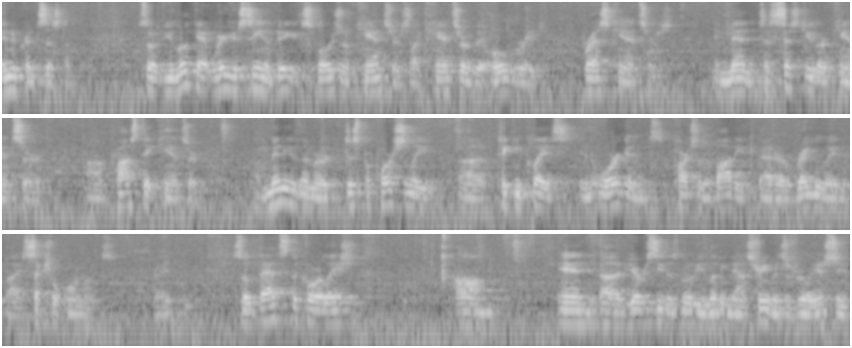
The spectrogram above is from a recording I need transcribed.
endocrine, system. So if you look at where you're seeing a big explosion of cancers, like cancer of the ovary, breast cancers, in men, testicular cancer, uh, prostate cancer, many of them are disproportionately uh, taking place in organs, parts of the body that are regulated by sexual hormones, right? So that's the correlation. Um, and uh, if you ever see this movie Living Downstream, which is really interesting,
